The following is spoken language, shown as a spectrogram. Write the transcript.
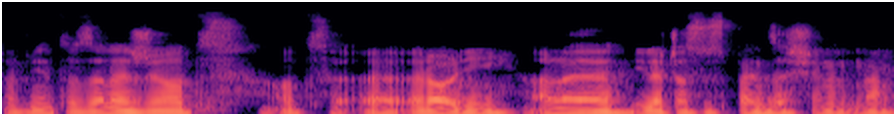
Pewnie to zależy od, od e, roli, ale ile czasu spędza się na,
